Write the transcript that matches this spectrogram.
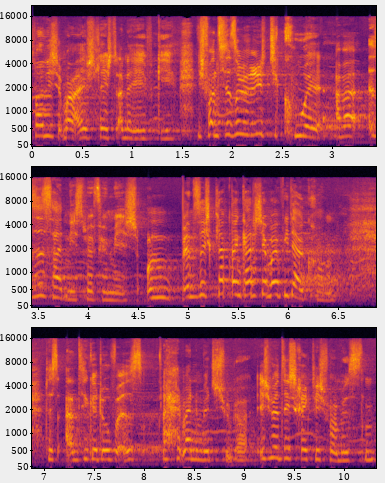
Es war nicht immer alles schlecht an der EFG. Ich fand es ja sogar richtig cool, aber es ist halt nichts mehr für mich. Und wenn es nicht klappt, dann kann ich ja mal wiederkommen. Das einzige Doofe ist halt meine Mitschüler. Ich würde sie schrecklich vermissen.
